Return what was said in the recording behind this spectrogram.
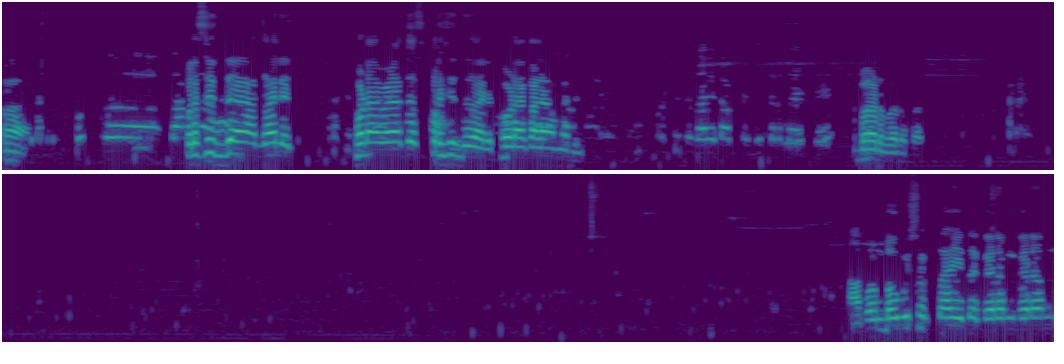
हा. प्रसिद्ध झाले थोड्या वेळातच प्रसिद्ध झाले थोड्या काळामध्ये. खूप प्रसिद्ध झालेत आपले मित्र आहेत ते. बरं बरं बरं. आपण बघू शकता इथं गरम गरम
